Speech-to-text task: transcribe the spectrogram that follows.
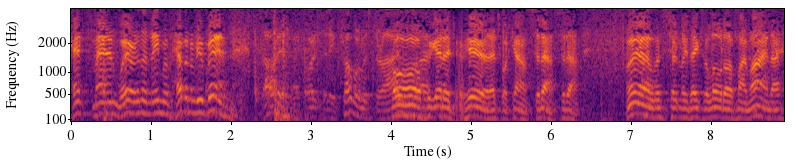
Kent, man, where in the name of heaven have you been? Sorry if I caused you any trouble, Mr. Ives. Oh, but I- forget it. You're here. That's what counts. Sit down, sit down. Well, this certainly takes a load off my mind. I,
